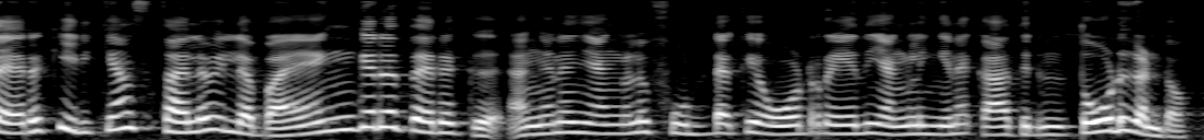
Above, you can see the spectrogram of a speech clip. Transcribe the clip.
തിരക്ക് ഇരിക്കാൻ സ്ഥലമില്ല ഭയങ്കര തിരക്ക്. അങ്ങനെ ഞങ്ങൾ ഫുഡൊക്കെ ഓർഡർ ചെയ്ത് ഞങ്ങളിങ്ങനെ കാത്തിരുന്നു. തോട് കണ്ടോ?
